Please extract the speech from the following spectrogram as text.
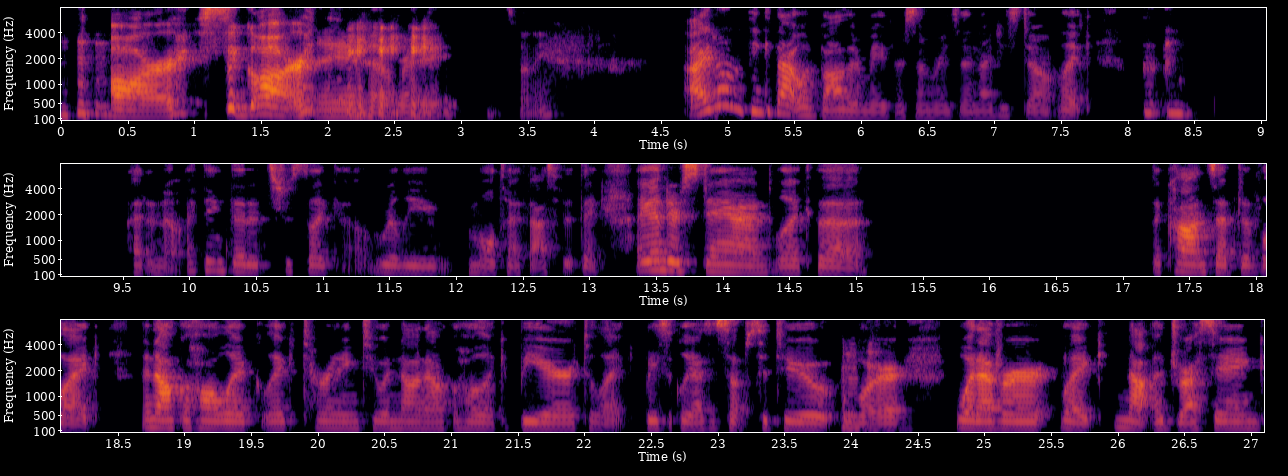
our cigar. yeah, thing. right. It's funny. I don't think that would bother me for some reason. I just don't like. I don't know. I think that it's just like a really multifaceted thing. I understand like the the concept of like an alcoholic like turning to a non-alcoholic beer to like basically as a substitute Mhm. or whatever like not addressing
